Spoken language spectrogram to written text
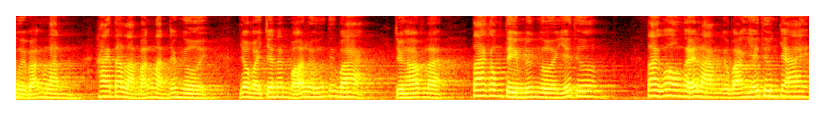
người bạn lành, hai ta làm bạn lành cho người. Do vậy cho nên mở ra hướng thứ ba. Trường hợp là ta không tìm được người dễ thương. Ta cũng không thể làm người bạn dễ thương cho ai.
